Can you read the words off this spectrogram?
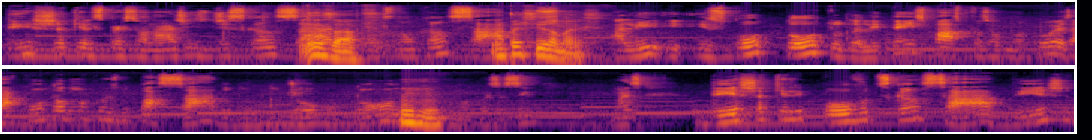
Deixa aqueles personagens descansar. Exato. Eles estão cansados Não precisa mais. ali esgotou tudo ali. Tem espaço pra fazer alguma coisa? Ah, conta alguma coisa do passado, do, do Joe com o Tommy, Uhum. alguma coisa assim. Mas deixa aquele povo descansar, deixa,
